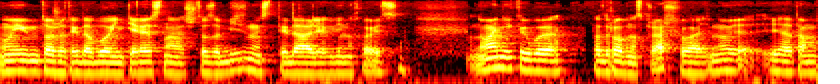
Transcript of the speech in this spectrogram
Ну, им тоже тогда было интересно, что за бизнес и так далее, где находится. Ну, они как бы подробно спрашивали, но я, я там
